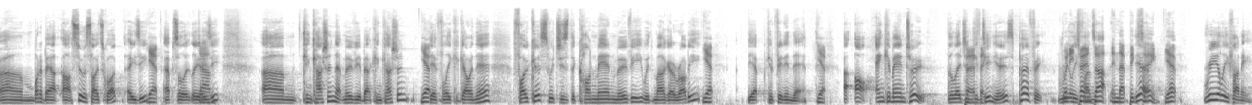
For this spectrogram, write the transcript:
Um, what about oh, Suicide Squad? Easy. Yep. Absolutely Done. easy. Um, concussion, that movie about concussion. Yep. Definitely could go in there. Focus, which is the con man movie with Margot Robbie. Yep. Yep, could fit in there. Yep. Uh, oh, Anchorman 2. The legend Perfect. continues. Perfect. when he turns fun. up in that big Yeah. scene. Yep. Really funny.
